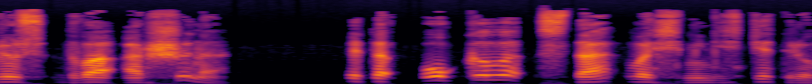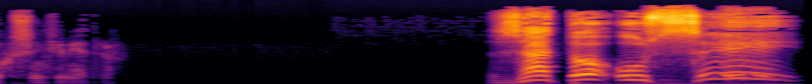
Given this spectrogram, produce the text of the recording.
плюс два аршина — это около 183 сантиметров. Зато усы!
